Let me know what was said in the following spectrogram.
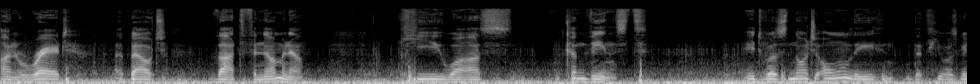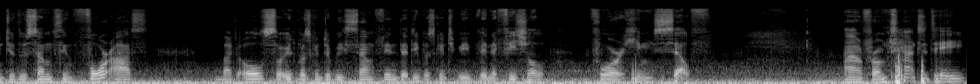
and read about that phenomena, he was convinced it was not only that he was going to do something for us, but also it was going to be something that it was going to be beneficial for himself. And from that day,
